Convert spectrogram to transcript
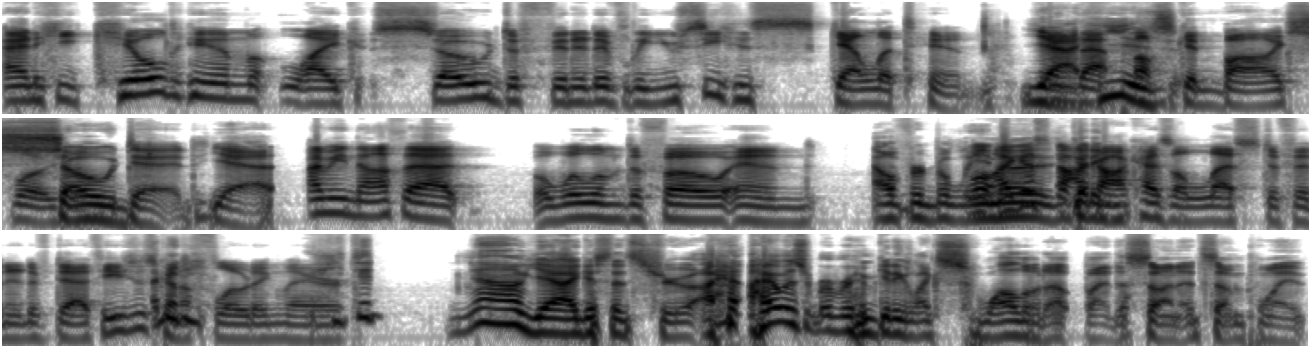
and he killed him like so definitively. You see his skeleton yeah, in that he is pumpkin bomb explosion. so dead. Yeah, I mean, not that Willem Dafoe and Alfred Molina. well, I guess Doc getting, Ock has a less definitive death. He's just kind of floating there. He did. No, yeah, I guess that's true. I, I always remember him getting like swallowed up by the sun at some point.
